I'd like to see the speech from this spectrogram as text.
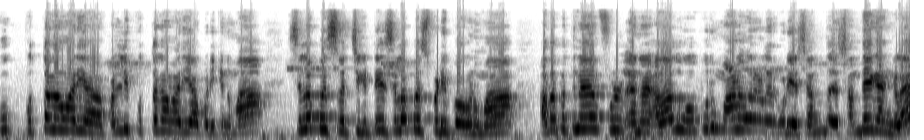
புக் புத்தகம் வாரியா பள்ளி புத்தகம் வாரியா படிக்கணுமா? சிலபஸ் வச்சுக்கிட்டு சிலபஸ் படி போகணுமா? அதை பத்தின ஃபுல் அதாவது ஒவ்வொரு மாணவர்கள் இருக்கக்கூடிய சந்த சந்தேகங்களை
